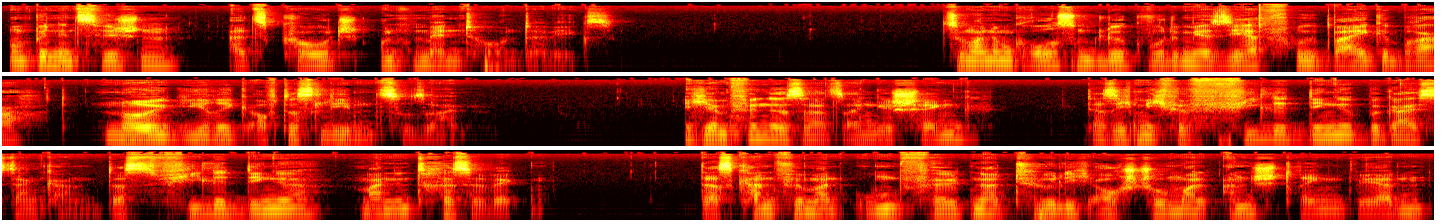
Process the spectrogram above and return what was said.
und bin inzwischen als Coach und Mentor unterwegs. Zu meinem großen Glück wurde mir sehr früh beigebracht, neugierig auf das Leben zu sein. Ich empfinde es als ein Geschenk, dass ich mich für viele Dinge begeistern kann, dass viele Dinge mein Interesse wecken. Das kann für mein Umfeld natürlich auch schon mal anstrengend werden,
